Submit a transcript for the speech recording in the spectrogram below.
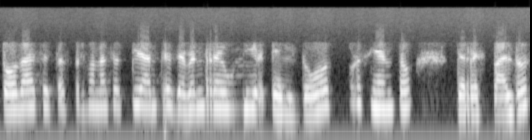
todas estas personas aspirantes deben reunir el 2% de respaldos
